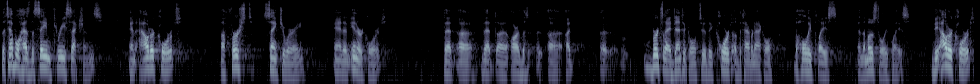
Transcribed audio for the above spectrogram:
The temple has the same three sections an outer court, a first sanctuary, and an inner court that, uh, that uh, are the, uh, uh, uh, virtually identical to the court of the tabernacle, the holy place, and the most holy place. The outer court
